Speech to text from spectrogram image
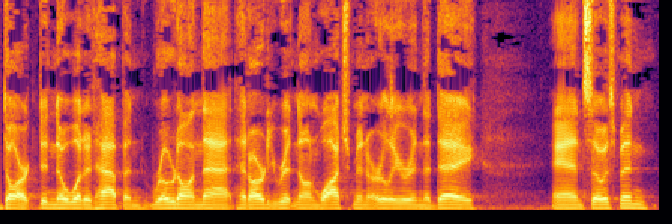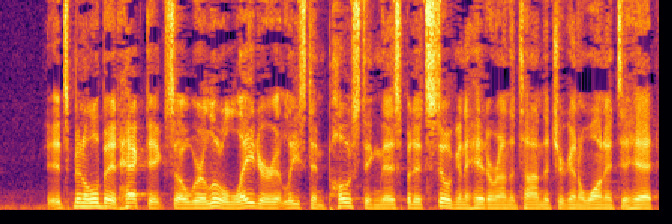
dark, didn't know what had happened, wrote on that, had already written on Watchmen earlier in the day. And so it's been it's been a little bit hectic, so we're a little later, at least in posting this, but it's still going to hit around the time that you're going to want it to hit.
